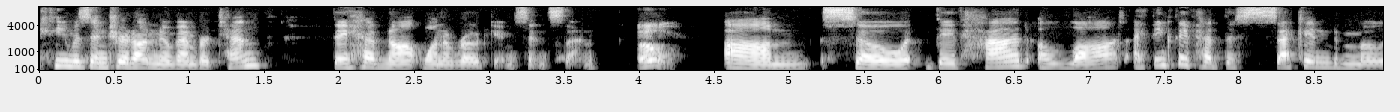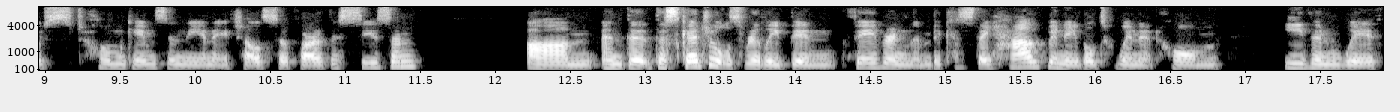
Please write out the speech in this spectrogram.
he was injured on November 10th. They have not won a road game since then. Oh. Um, so they've had a lot. I think they've had the second most home games in the NHL so far this season. Um, and the, the schedule has really been favoring them because they have been able to win at home even with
